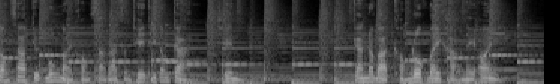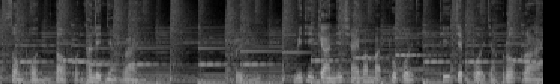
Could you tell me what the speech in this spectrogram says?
ต้องทราบจุดมุ่งหมายของสารสนเทศที่ต้องการ เช่น การระบาดของโรคใบขาวในอ้อย ส่งผลต่อผลผลิตอย่างไร หรือ วิธีการที่ใช้บำบัดผู้ป่วยที่เจ็บป่วยจากโรคร้าย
